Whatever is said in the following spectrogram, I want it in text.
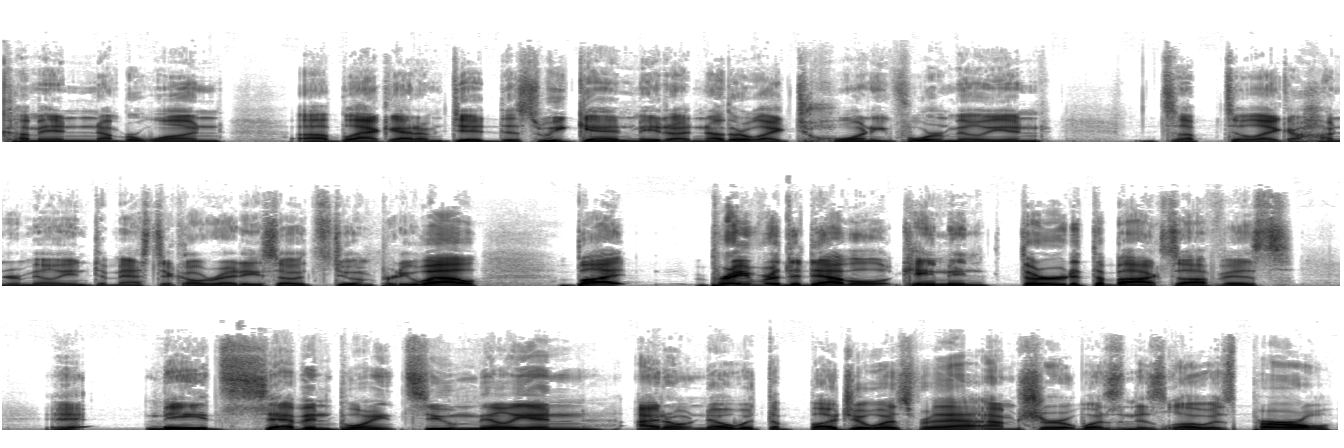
come in number 1. Uh, Black Adam did this weekend, made another like 24 million. It's up to like 100 million domestic already, so it's doing pretty well. But Prey for the Devil came in third at the box office. It made 7.2 million. I don't know what the budget was for that. I'm sure it wasn't as low as Pearl,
